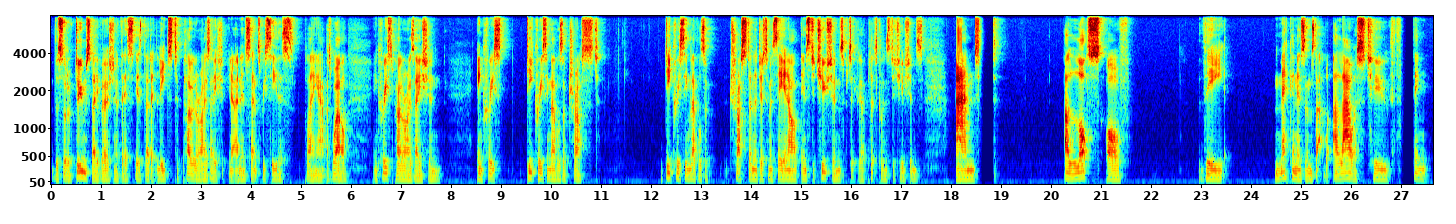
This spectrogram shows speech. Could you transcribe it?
the sort of doomsday version of this is that it leads to polarization you know and in a sense we see this playing out as well. Increased polarization increased decreasing levels of trust decreasing levels of trust and legitimacy in our institutions, particularly our political institutions, and a loss of the mechanisms that allow us to think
